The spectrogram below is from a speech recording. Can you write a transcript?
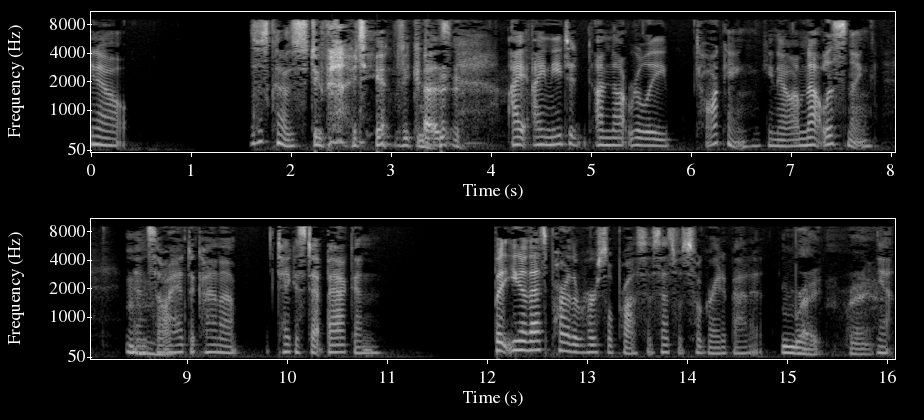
"You know, this is kind of a stupid idea because I, I need to, I'm not really talking, you know, I'm not listening. And so mm-hmm. I had to kind of take a step back and, but you know, that's part of the rehearsal process. That's what's so great about it. Right, right. Yeah.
